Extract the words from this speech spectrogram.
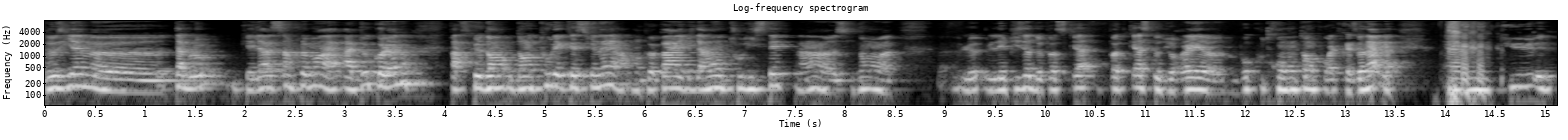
deuxième euh, tableau qui est là simplement à, deux colonnes parce que dans, tous les questionnaires, on peut pas évidemment tout lister, hein, sinon l'épisode de podcast durerait euh, beaucoup trop longtemps pour être raisonnable. Euh,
